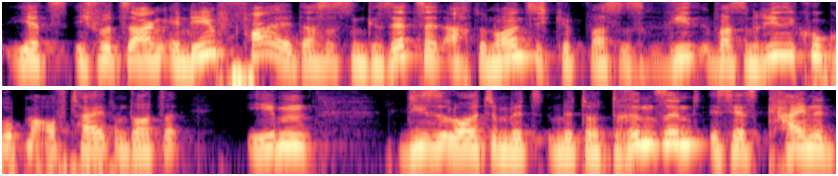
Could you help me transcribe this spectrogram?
jetzt, ich würde sagen, in dem Fall, dass es ein Gesetz seit 98 gibt, was es, was in Risikogruppen aufteilt und dort eben diese Leute mit, mit dort drin sind, ist jetzt keine,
